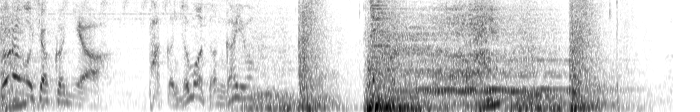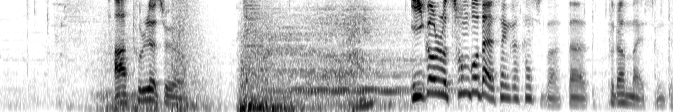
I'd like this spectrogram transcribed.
돌아오셨군요. 밖은 좀 어떤가요? 아 돌려줘요 이걸로 첨보달 생각하지 마나 불안마 있습니다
